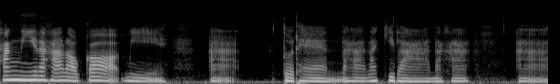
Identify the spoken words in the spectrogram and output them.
ครั้งนี้นะคะเราก็มีอ่าตัวแทนนะคะนักกีฬานะคะอ่า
